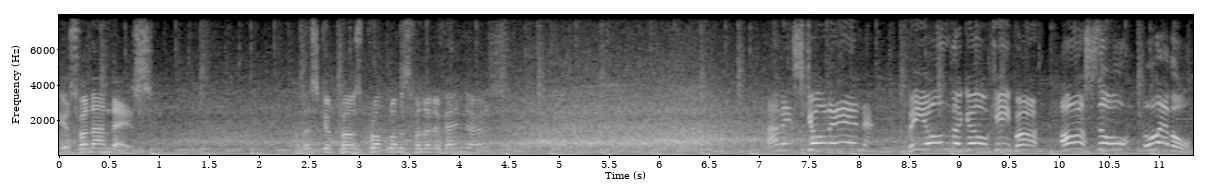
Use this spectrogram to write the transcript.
Here's Fernandez. Well, this could pose problems for the defenders. And it's gone in! Beyond the goalkeeper, Arsenal level.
